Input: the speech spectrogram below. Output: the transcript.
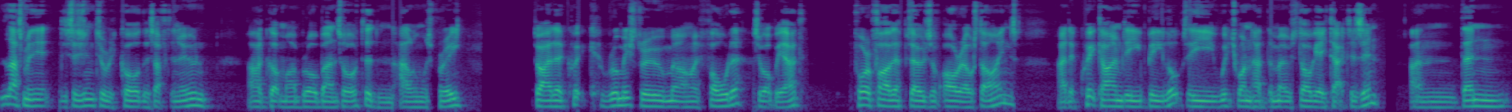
last minute decision to record this afternoon. I'd got my broadband sorted and Alan was free. So I had a quick rummage through my folder, see what we had. Four or five episodes of R.L. Stine's. I had a quick IMDb look, to see which one had the most Stargate actors in. And then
